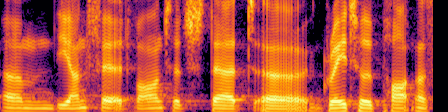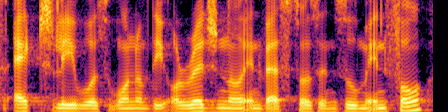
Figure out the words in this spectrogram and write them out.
Um, the unfair advantage that uh, Great Hill Partners actually was one of the original investors in ZoomInfo.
